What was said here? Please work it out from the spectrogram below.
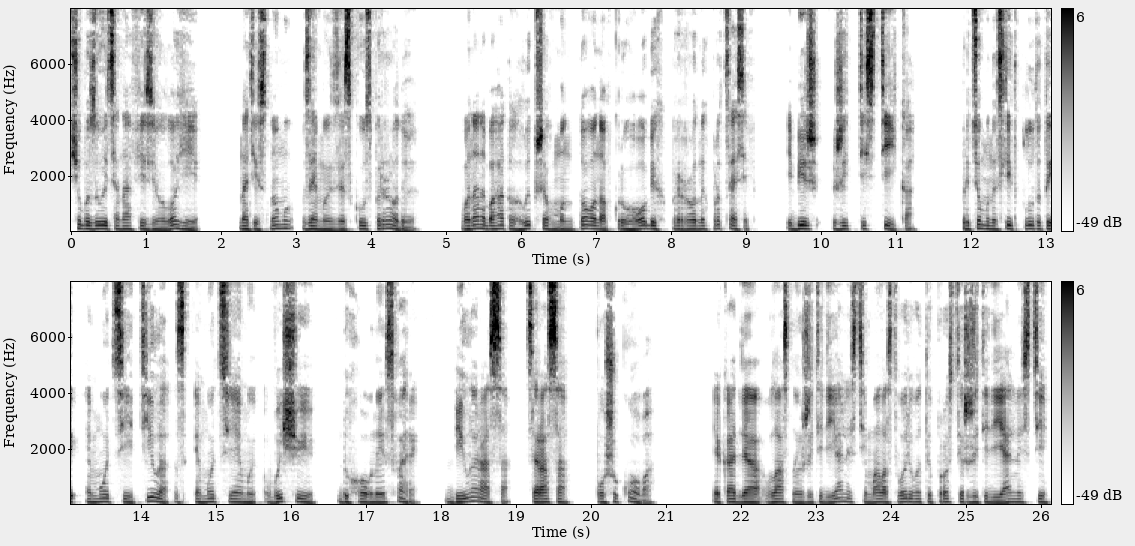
що базується на фізіології, на тісному взаємозв'язку з природою. Вона набагато глибше вмонтована в кругообіг природних процесів і більш життєстійка, при цьому не слід плутати емоції тіла з емоціями вищої духовної сфери. Біла раса це раса пошукова, яка для власної життєдіяльності мала створювати простір життєдіяльності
